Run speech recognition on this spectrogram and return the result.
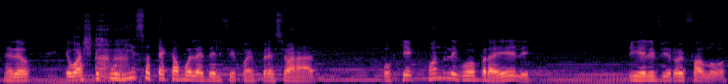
Entendeu? Eu acho que por Aham. isso até que a mulher dele ficou impressionada. Porque quando ligou pra ele, e ele virou e falou:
